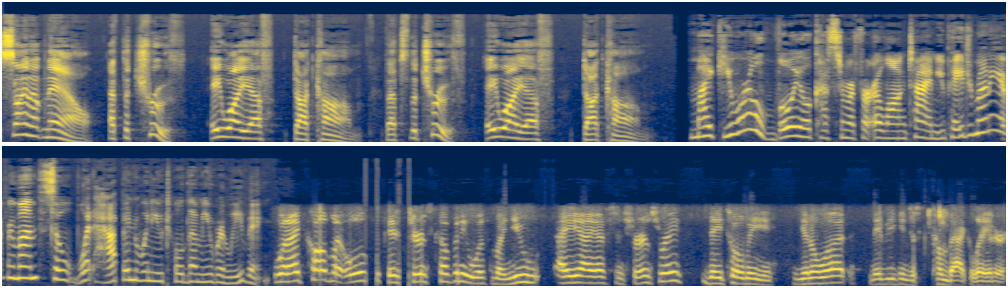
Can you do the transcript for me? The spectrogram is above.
Sign up now at thetruthayf.com. That's thetruthayf.com. Mike, you were a loyal customer for a long time. You paid your money every month. So, what happened when you told them you were leaving? When I called my old insurance company with my new AIS insurance rate, they told me, you know what? Maybe you can just come back later.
